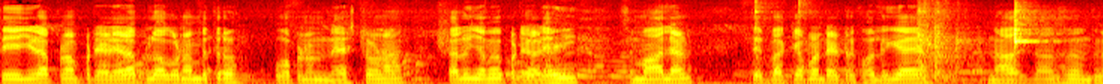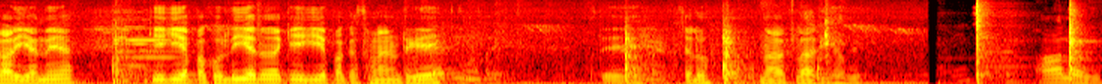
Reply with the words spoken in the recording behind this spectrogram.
ਤੇ ਜਿਹੜਾ ਆਪਣਾ ਪਟਿਆਲੇ ਵਾਲਾ ਬਲੌਗ ਆਉਣਾ ਮਿੱਤਰੋ, ਉਹ ਆਪਣਾ ਨੈਕਸਟ ਆਉਣਾ। ਕੱਲ ਨੂੰ ਜਾਵਾਂ ਪਟਿਆਲੇ ਹੀ ਸਮਾਨ ਲੈਣ। ਤੇ ਬਾਕੀ ਆਪਣਾ ਟਰੈਕਟਰ ਖੁੱਲ ਗਿਆ ਆ। ਨਾਲ ਦੀ ਤੁਹਾਨੂੰ ਦਿਖਾਈ ਜਾਂਦੇ ਆ ਕੀ ਕੀ ਆਪਾਂ ਖੋਲੀ ਜਾਂਦਾ ਕੀ ਕੀ ਆਪਾਂ ਕੱਸਣਾ ਨੂੰ ਠੀਕ ਹੈ ਤੇ ਚਲੋ, ਨਾਲ ਖਿਲਾ ਦੀ ਹੋਗੇ ਆ ਲਓ ਜੀ।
